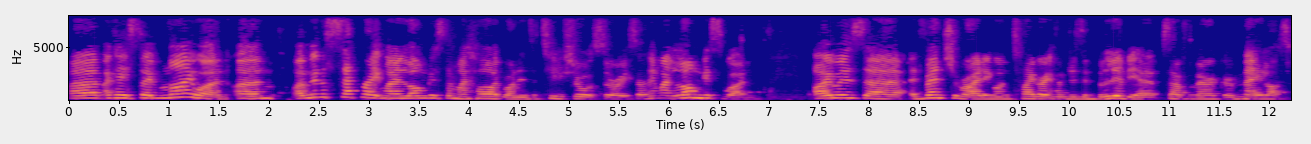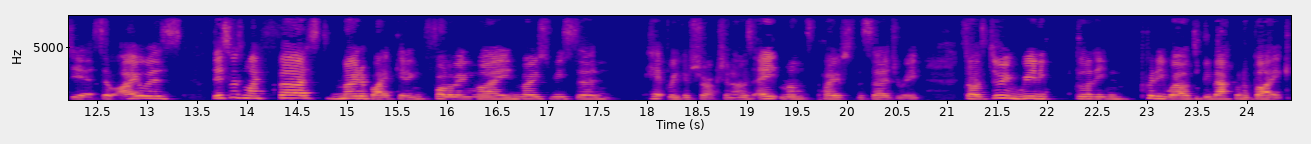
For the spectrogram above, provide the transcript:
Um, okay, so my one, um, I'm going to separate my longest and my hard one into two short stories. So I think my longest one, I was uh, adventure riding on Tiger 800s in Bolivia, South America, in May last year. So I was, this was my first motorbiking following my most recent hip reconstruction. I was eight months post the surgery. So I was doing really bloody pretty well to be back on a bike.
